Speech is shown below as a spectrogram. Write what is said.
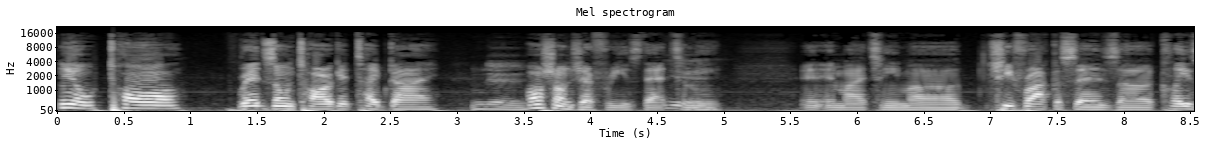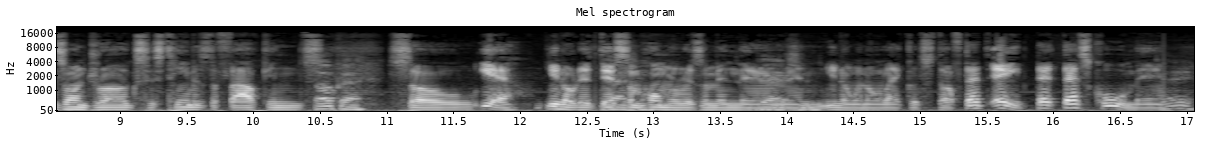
you know, tall, red zone target type guy. Yeah. Alshon Jeffery is that to me in, in my team. Uh, Chief Rocker says uh, Clay's on drugs. His team is the Falcons. Okay. So yeah, you know, there, there's some homerism in there, Gotcha. and you know, and all that good stuff. That hey, that that's cool, man. Hey.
